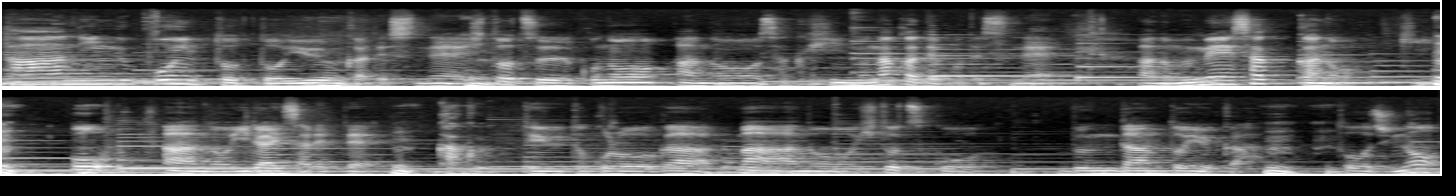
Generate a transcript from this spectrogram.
うターニングポイントというかですね、うん、一つこのあの作品の中でもですねあの無名作家の木を、うん、あの依頼されて書くっていうところが、まあ、あの一つこう分断というか、うん、当時の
